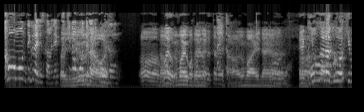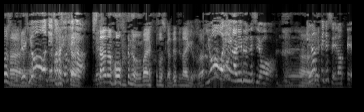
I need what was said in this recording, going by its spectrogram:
肛門ってぐらいですからね。口の門ってから肛門。ああ、あうまいうまいこと言うね絶対ねあーうまいね。え、はいこんな落語が来ますね。よう出ますよ、へが。下の方のうまいことしか出てないけどな。ようへが出るんですよ。はいエラッペですよ、エラッペ。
